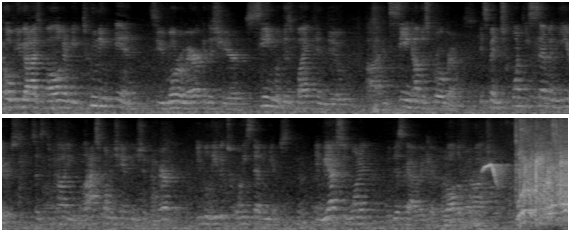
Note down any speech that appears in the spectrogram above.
I hope you guys all are going to be tuning in to MotoAmerica this year, seeing what this bike can do, uh, and seeing how this program. It's been 27 years since Ducati last won a championship in America. Can you believe it? 27 years. And we actually won it with this guy right here, Eraldo Ferracci.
